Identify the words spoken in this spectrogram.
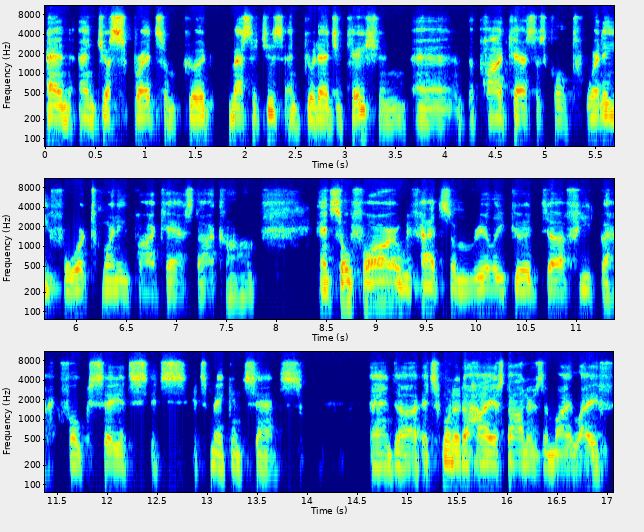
and and just spread some good messages and good education. And the podcast is called 20for20podcast.com. And so far, we've had some really good uh, feedback. Folks say it's it's it's making sense, and uh, it's one of the highest honors in my life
